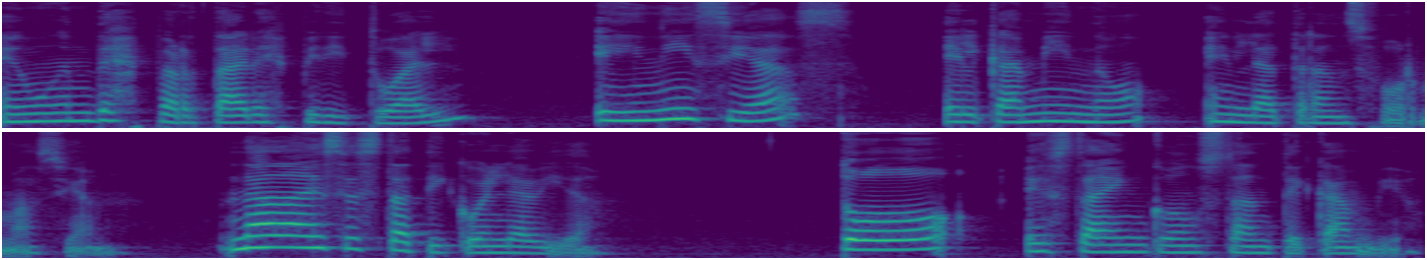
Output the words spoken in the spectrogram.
en un despertar espiritual, e inicias el camino en la transformación. Nada es estático en la vida. Todo está en constante cambio.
